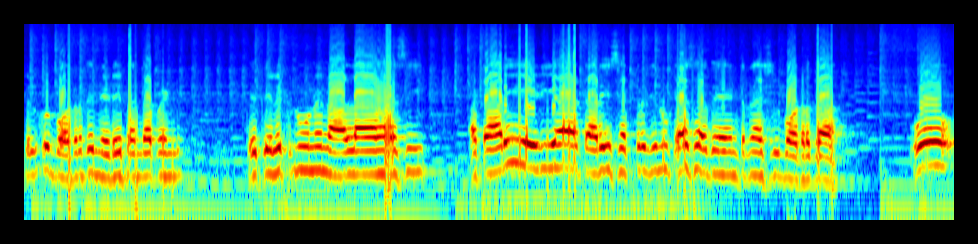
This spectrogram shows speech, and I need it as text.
ਬਿਲਕੁਲ ਬਾਰਡਰ ਦੇ ਨੇੜੇ ਪੈਂਦਾ ਪਿੰਡ। ਤੇ ਤਿਲਕ ਨੂੰ ਉਹਨੇ ਨਾਲ ਲਾਇਆ ਹੋਇਆ ਸੀ। ਅਟਾਰੀ ਏਰੀਆ, ਅਟਾਰੀ ਸੈਕਟਰ ਜਿਹਨੂੰ ਕਹਿ ਸਕਦੇ ਆ ਇੰਟਰਨੈਸ਼ਨਲ ਬਾਰਡਰ ਦਾ, ਉਹ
